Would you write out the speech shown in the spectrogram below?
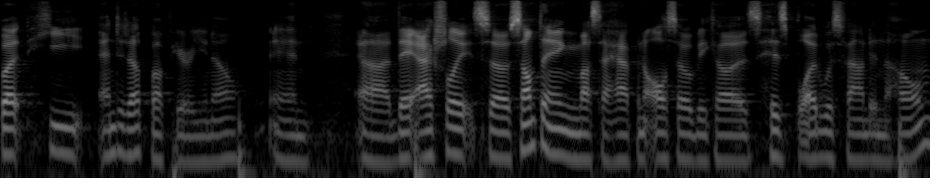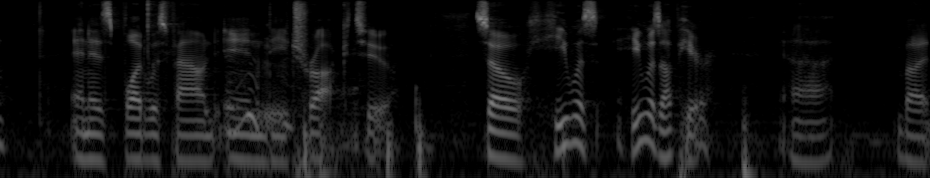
but he ended up up here, you know, and uh, they actually so something must have happened also because his blood was found in the home, and his blood was found in the truck too. So he was he was up here, uh, but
